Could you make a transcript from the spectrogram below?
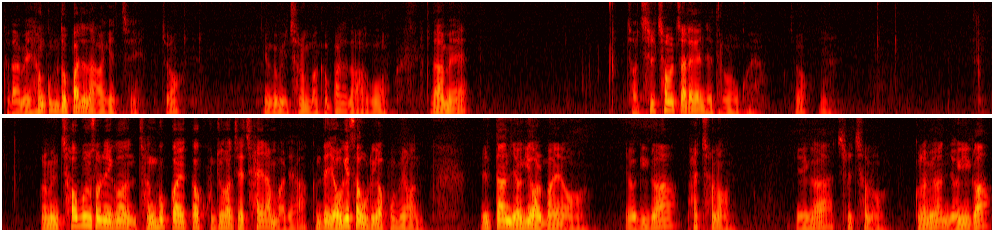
그 다음에 현금도 빠져나가겠지. 그죠? 현금 2,000원만큼 빠져나가고 그 다음에 저 7,000원짜리가 이제 들어오는 거예요. 그죠? 음. 그러면 처분 손익은 장부가액과 공정가치의 차이란 말이야. 근데 여기서 우리가 보면 일단 여기 얼마예요? 여기가 8,000원, 여기가 7,000원. 그러면 여기가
